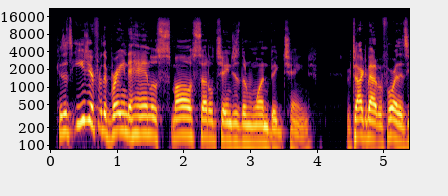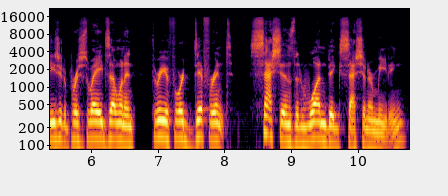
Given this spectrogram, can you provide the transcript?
Because it's easier for the brain to handle small, subtle changes than one big change. We've talked about it before that it's easier to persuade someone in three or four different sessions than one big session or meeting.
